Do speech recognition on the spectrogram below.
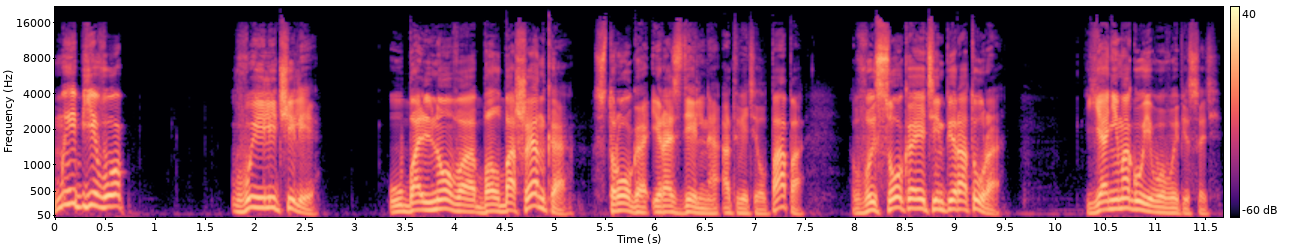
Мы б его...» «Вылечили», «У больного Балбашенко, — строго и раздельно ответил папа, — высокая температура. Я не могу его выписать.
